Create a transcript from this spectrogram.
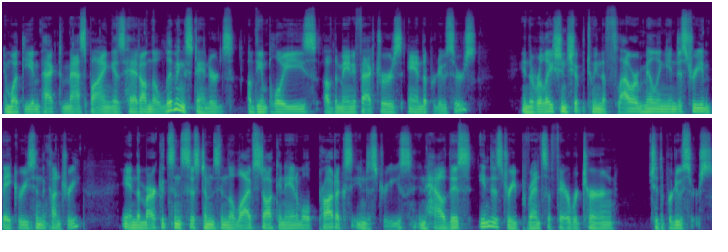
and what the impact of mass buying has had on the living standards of the employees of the manufacturers and the producers, in the relationship between the flour milling industry and bakeries in the country, and the markets and systems in the livestock and animal products industries, and how this industry prevents a fair return to the producers.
